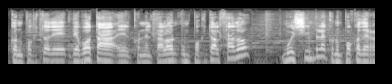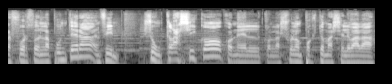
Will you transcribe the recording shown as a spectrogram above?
con un poquito de, de bota, eh, con el talón un poquito alzado, muy simple, con un poco de refuerzo en la puntera, en fin, es un clásico, con, el, con la suela un poquito más elevada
